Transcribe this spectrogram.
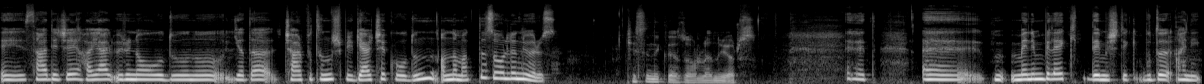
e, sadece hayal ürünü olduğunu ya da çarpıtılmış bir gerçek olduğunu anlamakta zorlanıyoruz. Kesinlikle zorlanıyoruz. Evet. E, Men in Black demiştik. Bu da hani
